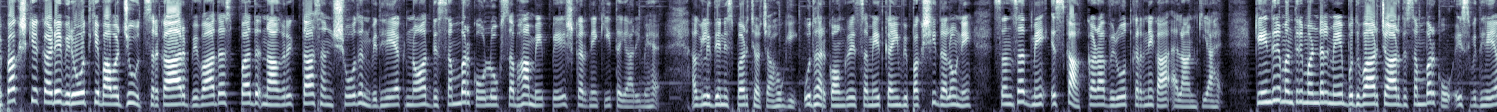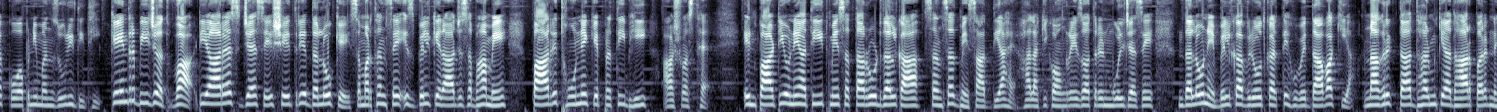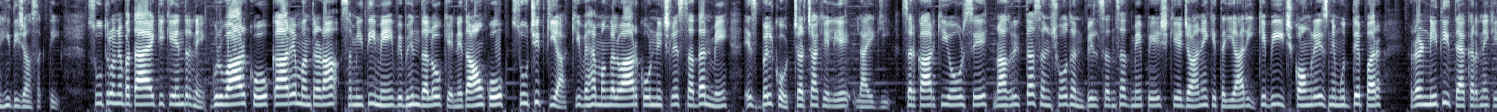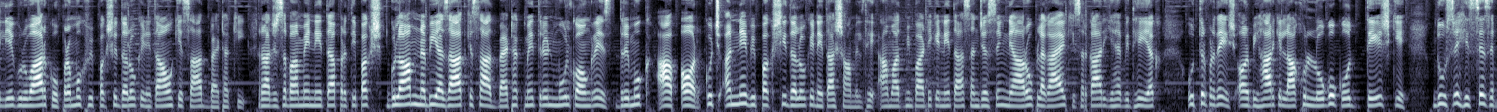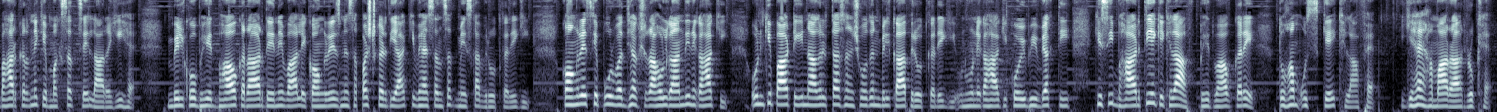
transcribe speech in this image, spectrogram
विपक्ष के कड़े विरोध के बावजूद सरकार विवादास्पद नागरिकता संशोधन विधेयक 9 दिसंबर को लोकसभा में पेश करने की तैयारी में है। अगले दिन इस पर चर्चा होगी। उधर कांग्रेस समेत कई विपक्षी दलों ने संसद में इसका कड़ा विरोध करने का ऐलान किया है। केंद्रीय मंत्रिमंडल में बुधवार चार दिसंबर को इस विधेयक को अपनी मंजूरी दी थी। केंद्र बीजेपी व टीआरएस जैसे क्षेत्रीय दलों के समर्थन से इस बिल के राज्यसभा में पारित होने के प्रति भी आश्वस्त है। इन पार्टियों ने अतीत में सत्तारूढ़ दल का संसद में साथ दिया है। हालाँकि कांग्रेस और तृणमूल जैसे दलों ने बिल का विरोध करते हुए दावा किया, नागरिकता धर्म के आधार पर नहीं दी जा सकती। सूत्रों ने बताया कि केंद्र ने गुरुवार को कार्य मंत्रणा समिति में विभिन्न दलों के नेताओं को सूचित किया कि वह मंगलवार को निचले सदन में इस बिल को चर्चा के लिए लाएगी। सरकार की ओर से नागरिकता संशोधन बिल संसद में पेश किए जाने की तैयारी के बीच कांग्रेस ने मुद्दे पर रणनीति तय करने के लिए गुरुवार को प्रमुख विपक्षी दलों के नेताओं के साथ बैठक की। राज्यसभा में नेता प्रतिपक्ष गुलाम नबी आज़ाद के साथ बैठक में तृणमूल कांग्रेस, द्रिमुख, आप और कुछ अन्य विपक्षी दलों के नेता शामिल थे। आम आदमी पार्टी के नेता संजय सिंह ने आरोप लगाया कि सरकार यह विधेयक उत्तर प्रदेश और बिहार के लाखों लोगों को देश के दूसरे हिस्से से बाहर करने के मकसद से ला रही है। बिल को भेदभाव करार देने वाले कांग्रेस ने स्पष्ट कर दिया कि वह संसद में इसका विरोध करेगी। कांग्रेस के पूर्व अध्यक्ष राहुल गांधी ने कहा कि उनकी पार्टी नागरिकता संशोधन बिल का विरोध करेगी। उन्होंने कहा कि कोई भी व्यक्ति किसी भारतीय के खिलाफ भेदभाव करे तो हम उसके खिलाफ है। यह हमारा रुख है।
